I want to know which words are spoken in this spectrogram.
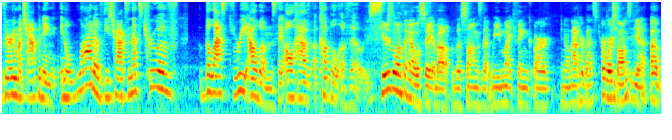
very much happening in a lot of these tracks and that's true of the last three albums they all have a couple of those Here's the one thing I will say about the songs that we might think are, you know, not her best, her worst songs. Yeah. Uh,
